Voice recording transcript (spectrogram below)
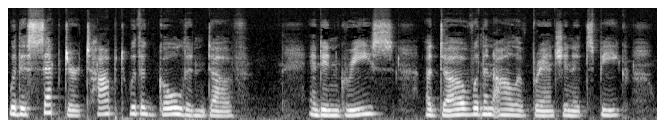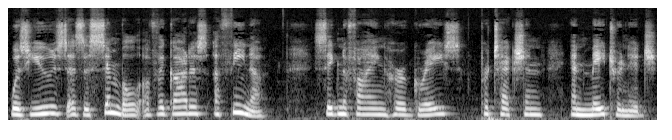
with a scepter topped with a golden dove. And in Greece, a dove with an olive branch in its beak was used as a symbol of the goddess Athena, signifying her grace, protection, and matronage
